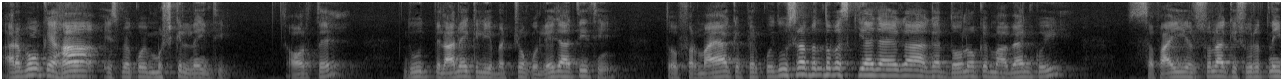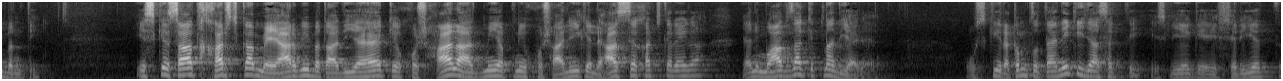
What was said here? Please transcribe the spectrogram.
عربوں کے ہاں اس میں کوئی مشکل نہیں تھی۔ عورتیں دودھ پلانے کے لیے بچوں کو لے جاتی تھیں تو فرمایا کہ پھر کوئی دوسرا بندوبست کیا جائے گا اگر دونوں کے مابین کوئی صفائی اور صلح کی صورت نہیں بنتی۔ اس کے ساتھ خرچ کا معیار بھی بتا دیا ہے کہ خوشحال آدمی اپنی خوشحالی کے لحاظ سے خرچ کرے گا یعنی معاوضہ کتنا دیا جائے۔ اس کی رقم تو طے نہیں کی جا سکتی، اس لیے کہ شریعت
